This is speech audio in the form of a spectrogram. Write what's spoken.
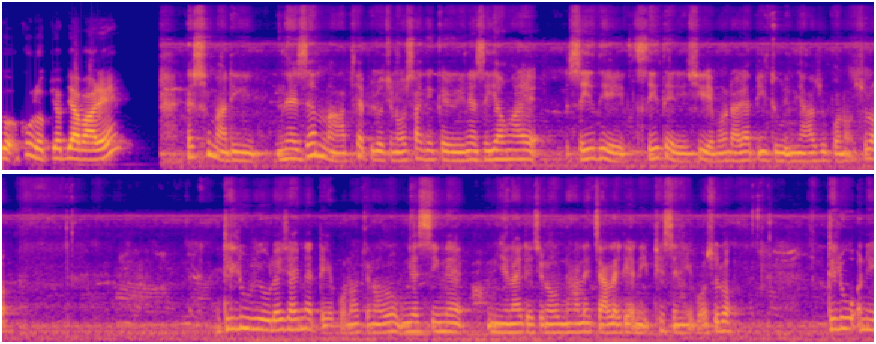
ကိုအခုလိုပြောပြပါဗျ။လက်ရှိမှာဒီနေဆက်မှာဖြတ်ပြီးတော့ကျွန်တော် cycle carry နဲ့ဈေးရောင်းရတဲ့ဈေးတွေဈေးတွေရှိတယ်ပေါ့နော်ဒါလည်းပြည်သူအများစုပေါ့နော်ဆိုတော့ ဒီလူတွေကိုလည်းရိုက်နှက်တယ်ပေါ့နော်ကျွန်တော်တို့မျက်စိနဲ့မြင်လိုက်တယ်ကျွန်တော်တို့နားနဲ့ကြားလိုက်တဲ့အနေဖြစ်စဉ်တွေပေါ့ဆိုတော့ဒီလိုအနေ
